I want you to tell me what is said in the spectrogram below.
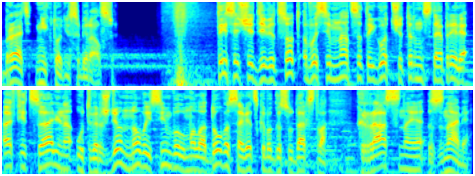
брать никто не собирался. 1918 год, 14 апреля, официально утвержден новый символ молодого советского государства – Красное Знамя.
